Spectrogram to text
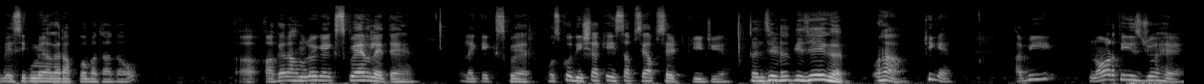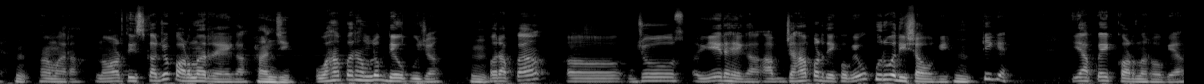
बेसिक में अगर आपको बताता हूँ अगर हम लोग एक स्क्वायर लेते हैं लाइक एक स्क्वायर उसको दिशा के हिसाब से आप सेट कीजिए। कंसिडर कीजिए घर। हाँ ठीक है। अभी नॉर्थ ईस्ट जो है हम्म। हमारा नॉर्थ ईस्ट का जो कॉर्नर रहेगा हाँ जी वहाँ पर हम लोग देव पूजा हम्म। और आपका जो ये रहेगा आप जहाँ पर देखोगे वो पूर्व दिशा होगी हम्म। ठीक है ये आपका एक कॉर्नर हो गया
